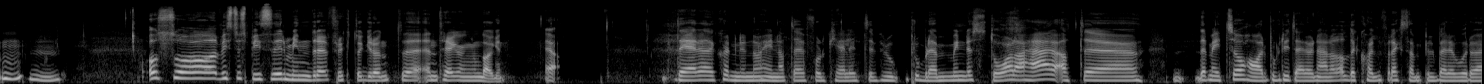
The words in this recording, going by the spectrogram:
Mm. Og så hvis du spiser mindre frukt og grønt eh, enn tre ganger om dagen. Der kan det nå hende at folk har litt pro problemer, men det står da her at uh, de er ikke så harde på kriteriene her. Det kan f.eks. bare være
